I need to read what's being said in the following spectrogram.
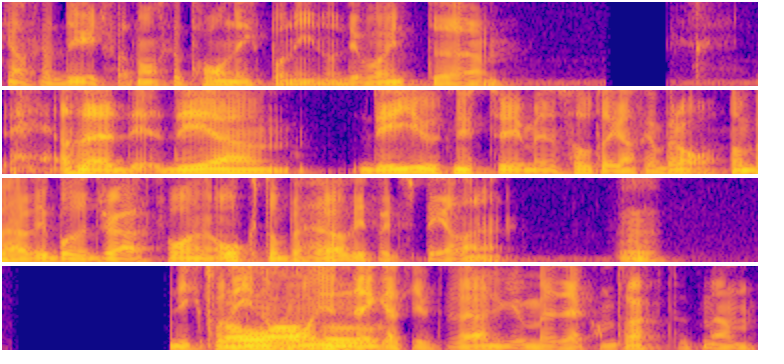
ganska dyrt för att någon ska ta Nick Bonino. Det var ju inte... Alltså det, det, det utnyttjar ju Minnesota ganska bra. De behöver ju både draftvalen och de behöver ju faktiskt spelaren. Mm. Nick Bonino Ja, har ju alltså- negativt value med det kontraktet, men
